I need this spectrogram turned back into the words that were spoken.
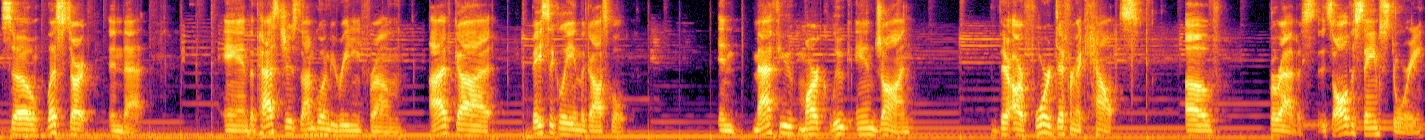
So let's start in that. And the passages that I'm going to be reading from, I've got basically in the gospel, in Matthew, Mark, Luke, and John, there are four different accounts of Barabbas. It's all the same story.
